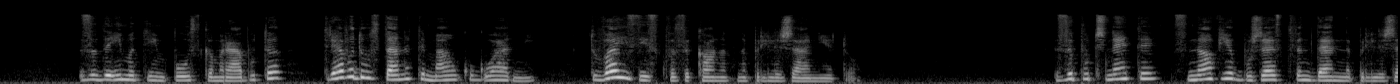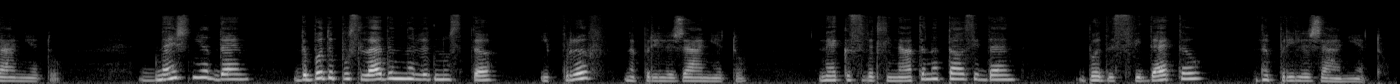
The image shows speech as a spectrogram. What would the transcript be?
За да имате импулс към работа, трябва да останете малко гладни. Това изисква законът на прилежанието. Започнете с новия божествен ден на прилежанието. Днешният ден да бъде последен на ледността и пръв на прилежанието. Нека светлината на този ден бъде свидетел на прилежанието.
